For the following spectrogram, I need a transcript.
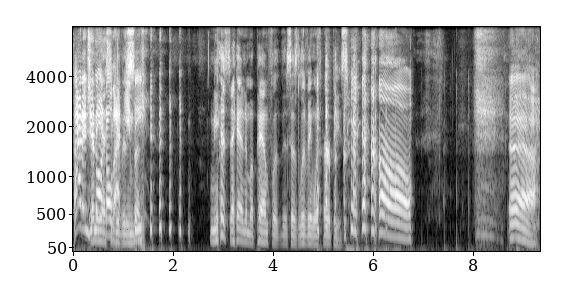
How did you Then not know that, Indy? And he has to hand him a pamphlet that says "Living with Herpes." oh Ah,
